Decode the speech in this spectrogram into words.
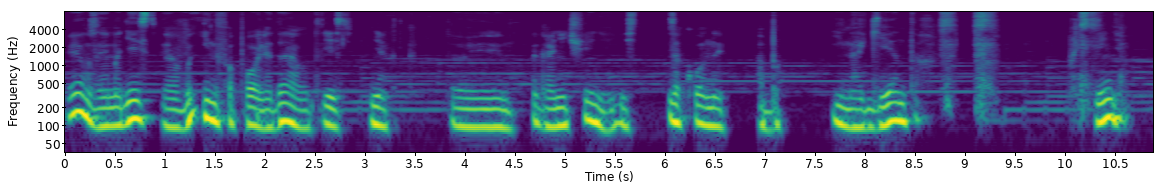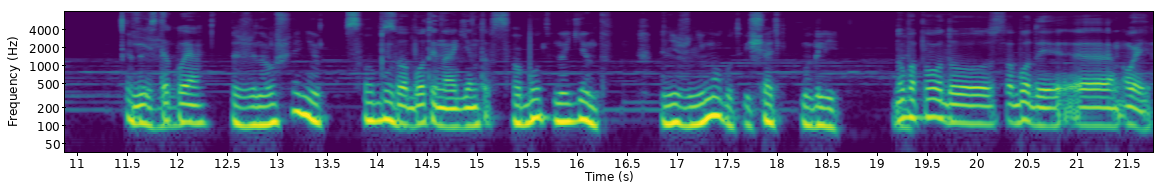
взаимодействие в инфополе, да, вот есть некоторые ограничения, есть законы об иногентах. Прикинь. Это Есть же, такое. Это же нарушение свободы. Свободы на агентов. Свободы на агентов. Они же не могут вещать, как могли. Ну, да. по поводу свободы, э, ой,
